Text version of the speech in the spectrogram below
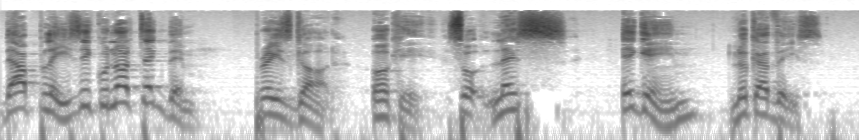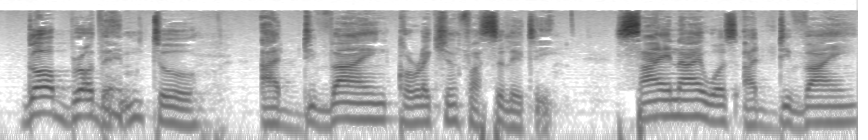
that place, he could not take them. Praise God. Okay, so let's again look at this. God brought them to a divine correction facility. Sinai was a divine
